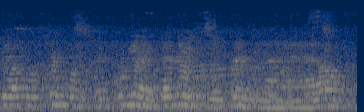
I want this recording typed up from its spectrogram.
เราจะหเป็นผู้ใหญ่ก็หน่อยจะเป็นแล้ว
